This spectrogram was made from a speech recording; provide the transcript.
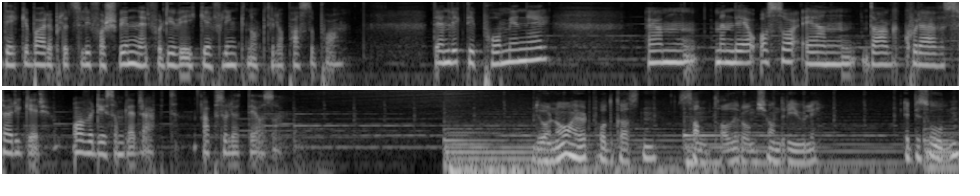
det ikke bare plutselig forsvinner fordi vi ikke er flinke nok til å passe på. Det er en viktig påminner. Um, men det er også en dag hvor jeg sørger over de som ble drept. Absolutt det også. Du har nå hørt podkasten 'Samtaler om 22. juli'. Episoden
